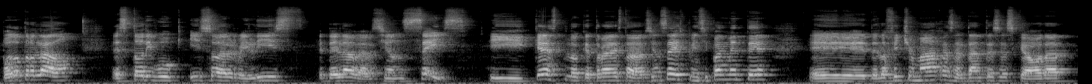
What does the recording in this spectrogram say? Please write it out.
Por otro lado, Storybook hizo el release de la versión 6. ¿Y qué es lo que trae esta versión 6? Principalmente eh, de los features más resaltantes es que ahora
